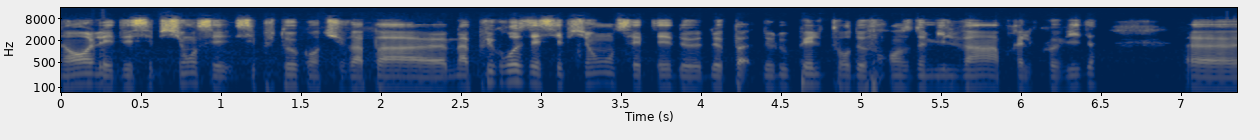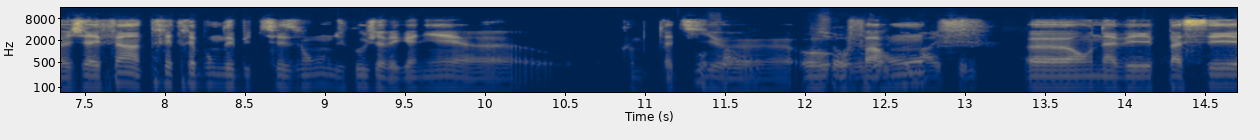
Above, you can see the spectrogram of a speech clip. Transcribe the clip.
Non, les déceptions, c'est plutôt quand tu vas pas. Euh, ma plus grosse déception, c'était de, de, de, louper le Tour de France 2020 après le Covid. Euh, j'avais fait un très très bon début de saison. Du coup, j'avais gagné, euh, comme tu as dit, au, au, au Faron. On avait passé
